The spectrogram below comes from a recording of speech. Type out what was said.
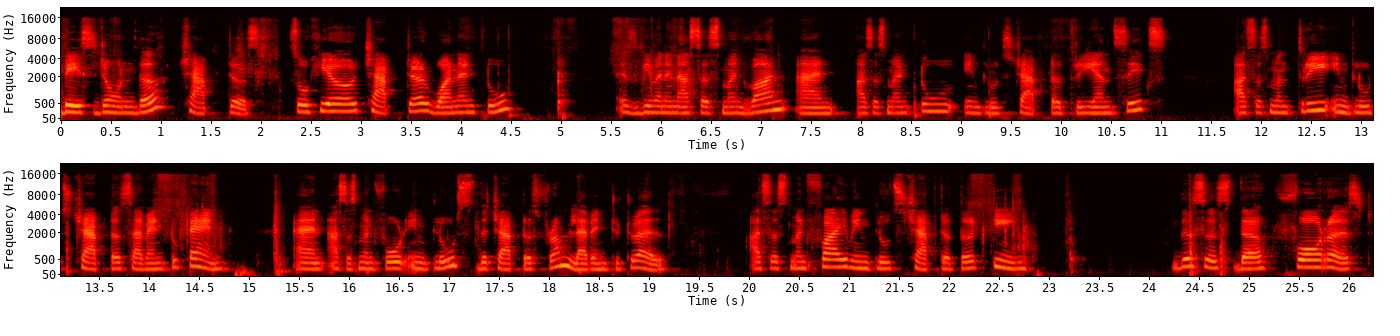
based on the chapters. So here chapter 1 and 2 is given in assessment 1 and assessment 2 includes chapter 3 and 6. Assessment 3 includes chapter 7 to 10 and assessment 4 includes the chapters from 11 to 12. Assessment 5 includes chapter 13. This is the forest,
